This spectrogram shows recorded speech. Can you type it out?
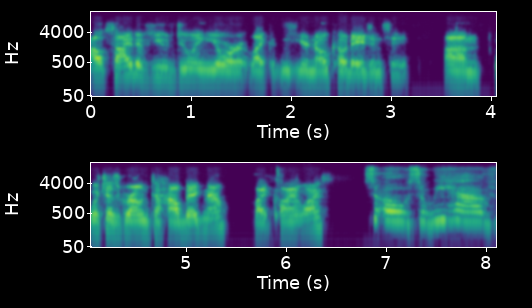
outside of you doing your like your no code agency, um, which has grown to how big now, like client wise? So, oh, so we have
